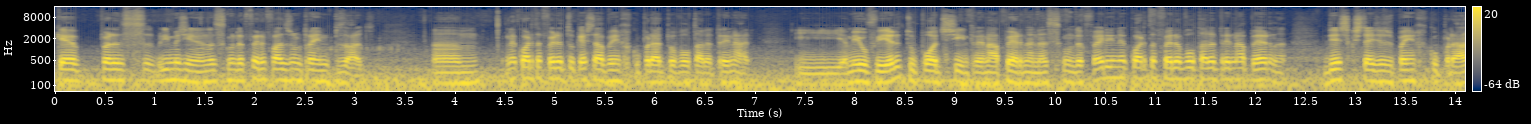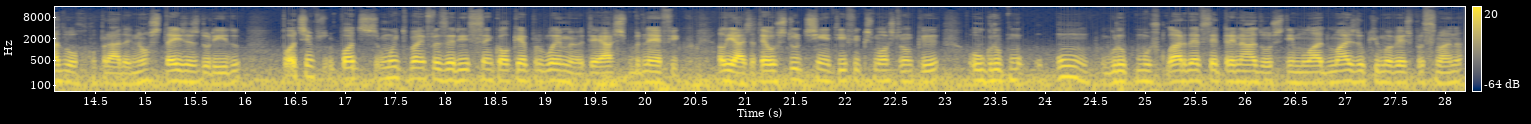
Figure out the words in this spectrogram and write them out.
que é para se, imagina, na segunda-feira fazes um treino pesado. Um, na quarta-feira tu queres estar bem recuperado para voltar a treinar. E a meu ver, tu podes sim treinar a perna na segunda-feira e na quarta-feira voltar a treinar a perna. Desde que estejas bem recuperado ou recuperada e não estejas dorido, podes, podes muito bem fazer isso sem qualquer problema. Eu até acho benéfico. Aliás, até os estudos científicos mostram que o grupo, um grupo muscular deve ser treinado ou estimulado mais do que uma vez por semana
